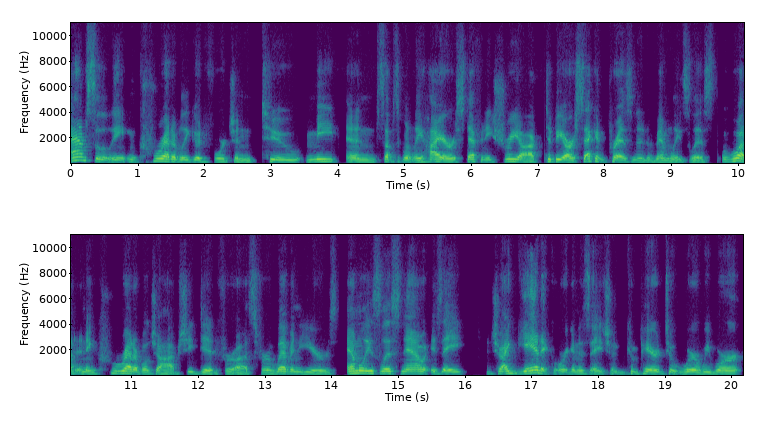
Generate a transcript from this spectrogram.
absolutely incredibly good fortune to meet and subsequently hire Stephanie Schriock to be our second president of Emily's List. What an incredible job she did for us for 11 years. Emily's List now is a gigantic organization compared to where we were.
